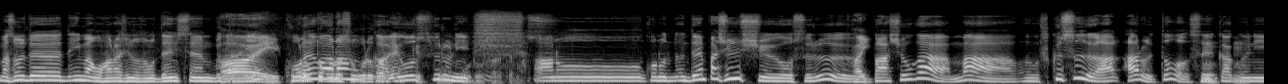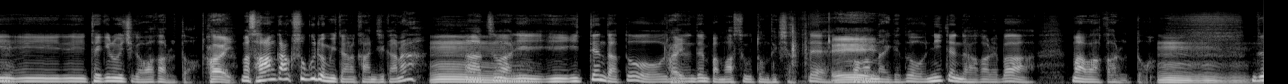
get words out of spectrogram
まあ、それで今お話のその電子戦部隊、はい、これはなんか要するに、あのこの電波収集をする場所が、まあ、複数あると正確に敵の位置が分かると、まあ、三角測量みたいな感じかな、あつまり1点だと電波まっすぐ飛んできちゃって分かんないけど、2点で測れば、まあ、分かると。で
